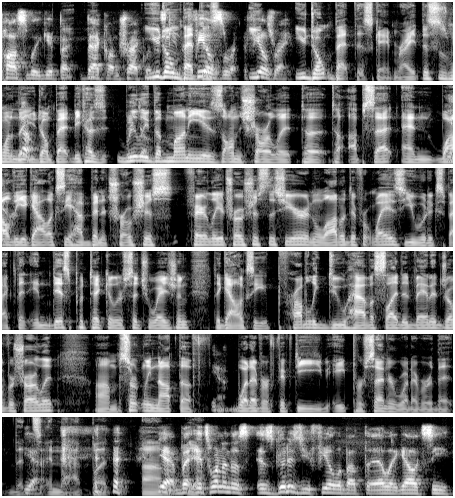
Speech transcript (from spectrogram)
possibly get back, back on track. you don't game. bet it feels this. Right. It feels right. You don't bet this game, right? This is one that no. you don't bet because really the money is on Charlotte to to upset. And while yeah. the Galaxy have been atrocious, fairly atrocious this year in a lot of different ways, you would expect that in this particular situation, the Galaxy probably do have a slight advantage over Charlotte. Um, certainly not the yeah. whatever fifty eight percent or whatever that that's yeah. in that, but um, yeah, but it's one of those as good as you feel about the LA Galaxy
